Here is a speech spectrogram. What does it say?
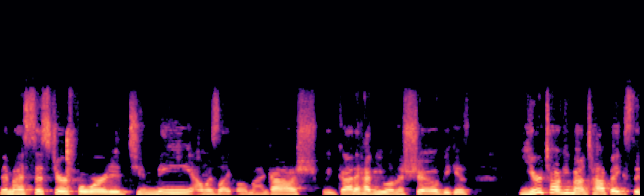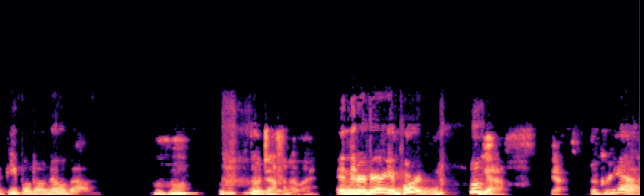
then my sister forwarded to me. I was like, oh my gosh, we've got to have you on the show because you're talking about topics that people don't know about. Mm-hmm. Oh, definitely. and that are very important. yes. Yes. Agree. Yeah.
